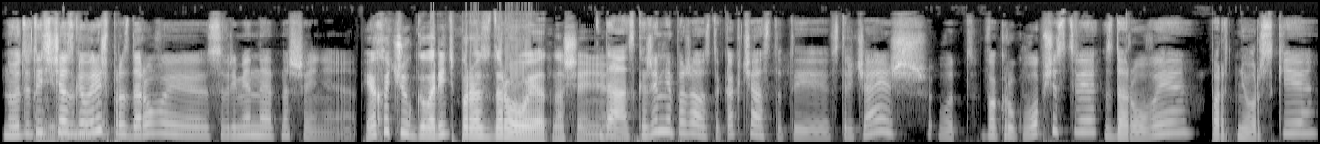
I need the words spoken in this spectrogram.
Но это ты сейчас друг... говоришь про здоровые современные отношения. Я хочу говорить про здоровые отношения. Да, скажи мне, пожалуйста, как часто ты встречаешь вот вокруг в обществе здоровые, партнерские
